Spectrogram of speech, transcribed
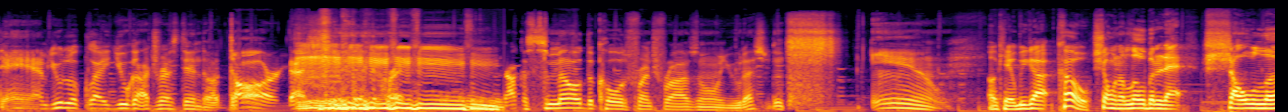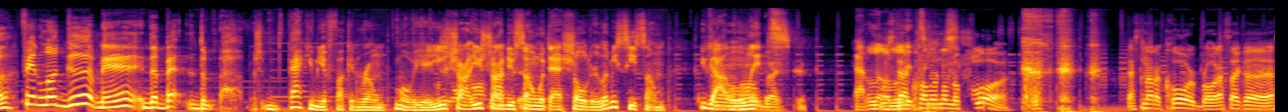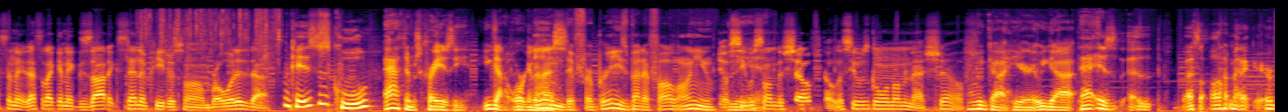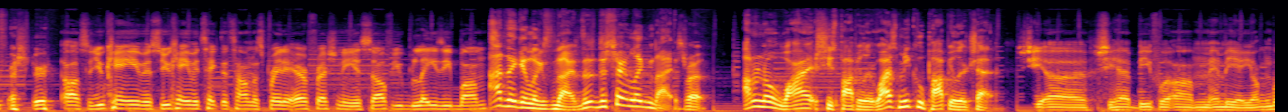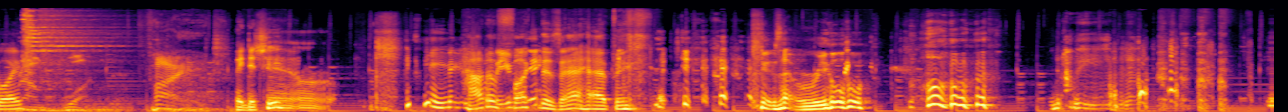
Damn, you look like you got dressed in the dark. That shit. I could smell the cold French fries on you. That shit. Damn. Okay, we got Ko showing a little bit of that shoulder. Fit look good, man. The be- the vacuum your fucking room. Come over here. You trying you trying to do something with that shoulder? Let me see something. You got lint. going on lints. back there? Got a little What's that litsies. crawling on the floor? That's not a cord, bro. That's like a that's an that's like an exotic centipede or something, bro. What is that? Okay, this is cool. Bathroom's crazy. You gotta Damn, organize. the Febreze about to fall on you. Yo, see what's on the shelf though. Let's see what's going on in that shelf. What we got here? We got that is uh, that's an automatic air freshener. Oh, so you can't even so you can't even take the time to spray the air freshener yourself, you lazy bum. I think it looks nice. The, the shirt look nice, bro. I don't know why she's popular. Why is Miku popular, chat? She uh she had beef with um NBA YoungBoy. Wait, did she? And, uh, How the fuck does that happen? Is that real?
